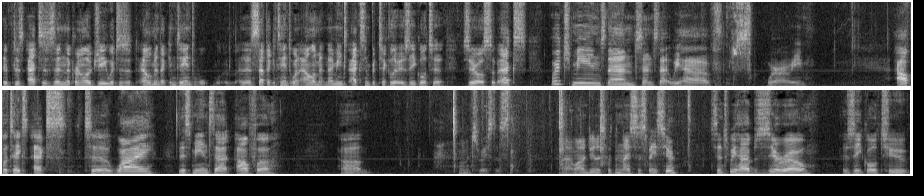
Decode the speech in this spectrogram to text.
if this x is in the kernel of G, which is an element that contains, a set that contains one element, that means x in particular is equal to 0 sub x, which means then, since that we have, where are we? Alpha takes x to y. This means that alpha um, let me erase this. I want to do this with the nicest space here. Since we have 0 is equal to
